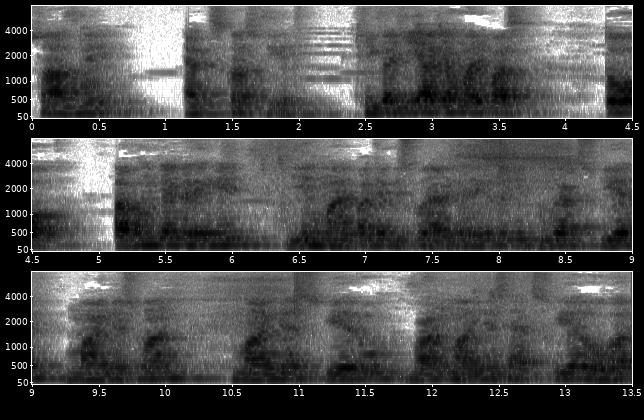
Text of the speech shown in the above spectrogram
साथ में एक्स का स्क्र ठीक है? ये आ गया हमारे पास। तो अब हम क्या करेंगे? ये हमारे पास जब इसको ऐड करेंगे तो ये two x square minus one minus square root one minus x square over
